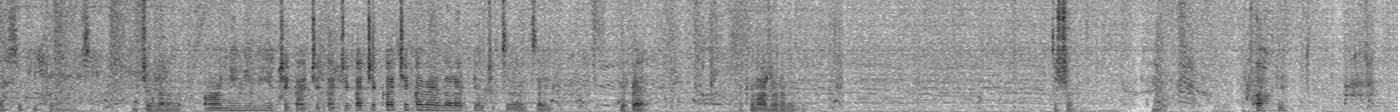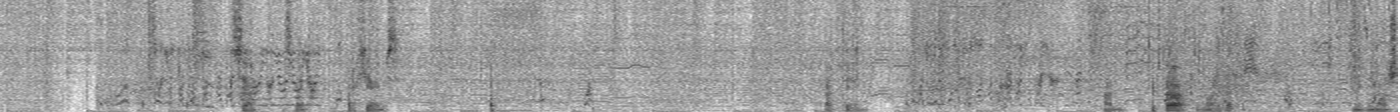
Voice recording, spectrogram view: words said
все кіпається. Ну що, зараз... А, ні, чекай, чекай, чекай, чекай, чекай, мене зараз кінчиться цей. КП. Так не можу робити. Це що? Ах ти! Все, все, прохилимся. Оп. А ти? А, ти хто? Ти можеш бити? Ні, не може.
